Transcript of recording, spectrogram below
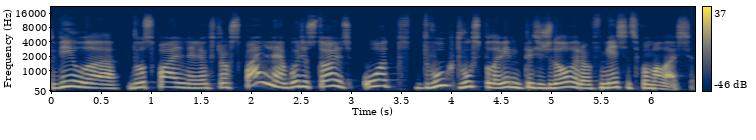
вилла двуспальная или трехспальная будет стоить от двух-двух с половиной тысяч долларов в месяц по Маласе.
